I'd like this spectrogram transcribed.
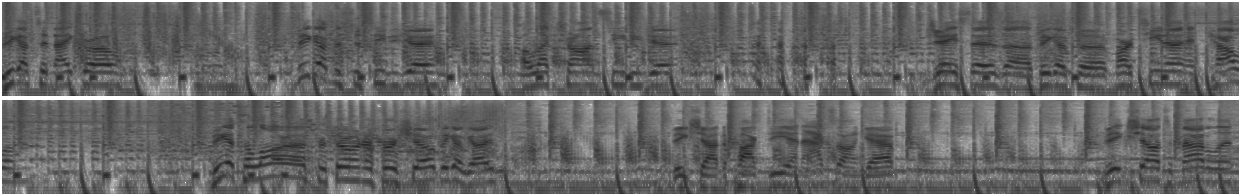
Big up to Nitro. Big up, Mr. CDJ. Electron CDJ. Jay says, uh, big up to Martina and Callum. Big up to Laura for throwing her first show. Big up, guys. Big shout to Pac D and Axon Gap. Big shout to Madeline.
